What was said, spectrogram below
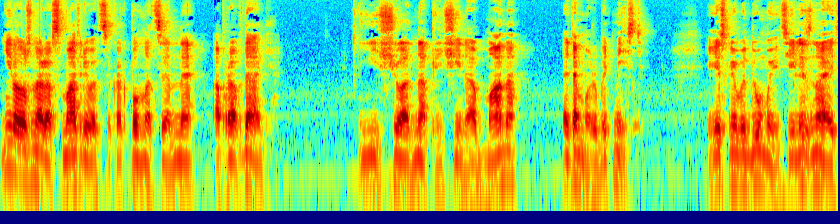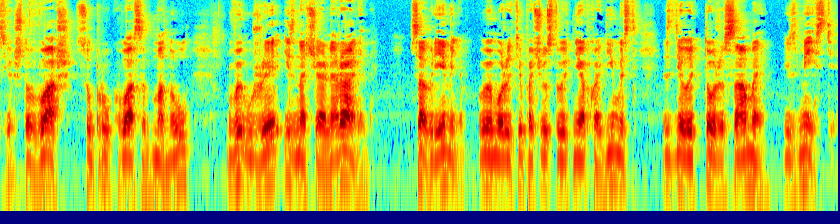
не должна рассматриваться как полноценное оправдание. Еще одна причина обмана – это может быть месть. Если вы думаете или знаете, что ваш супруг вас обманул, вы уже изначально ранены. Со временем вы можете почувствовать необходимость сделать то же самое из мести.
